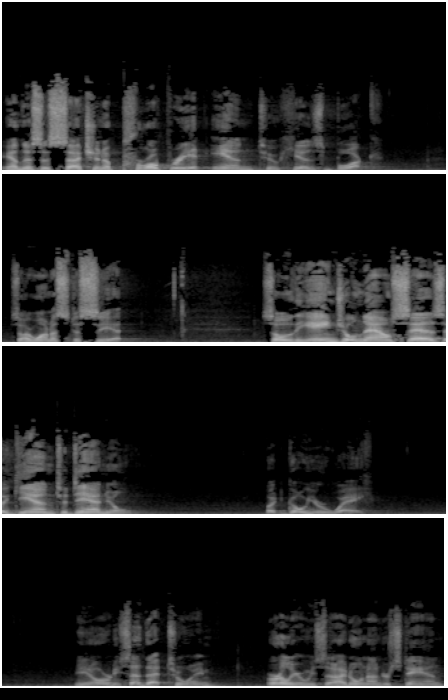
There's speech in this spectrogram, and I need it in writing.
And this is such an appropriate end to his book. So I want us to see it. So the angel now says again to Daniel, But go your way. He'd already said that to him, earlier. We said, I don't understand.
